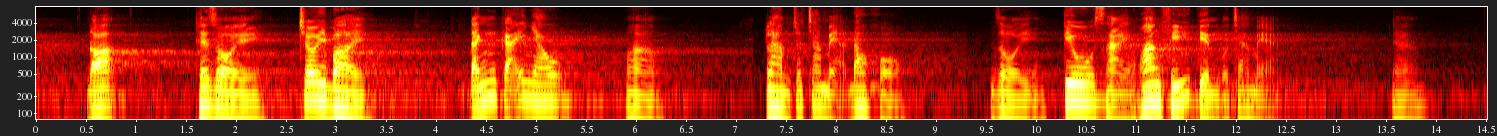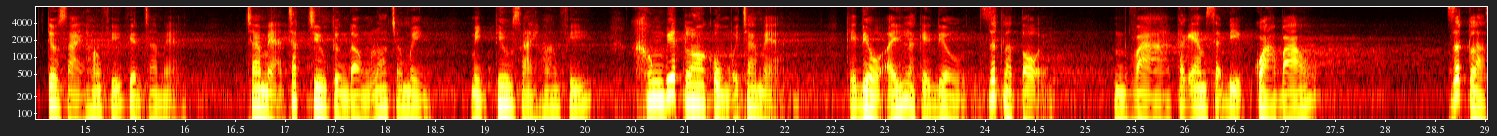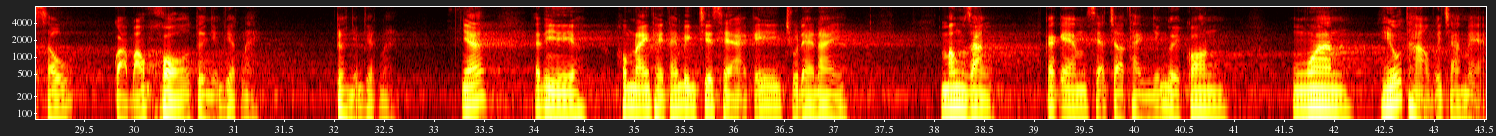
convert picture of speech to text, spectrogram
đó. Thế rồi chơi bời đánh cãi nhau. À, làm cho cha mẹ đau khổ. Rồi tiêu xài hoang phí tiền của cha mẹ. Đó. tiêu xài hoang phí tiền cha mẹ cha mẹ chắt chiêu từng đồng lo cho mình mình tiêu xài hoang phí, không biết lo cùng với cha mẹ. Cái điều ấy là cái điều rất là tội và các em sẽ bị quả báo rất là xấu, quả báo khổ từ những việc này, từ những việc này. Nhé thế thì hôm nay thầy thái minh chia sẻ cái chủ đề này. Mong rằng các em sẽ trở thành những người con ngoan, hiếu thảo với cha mẹ.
